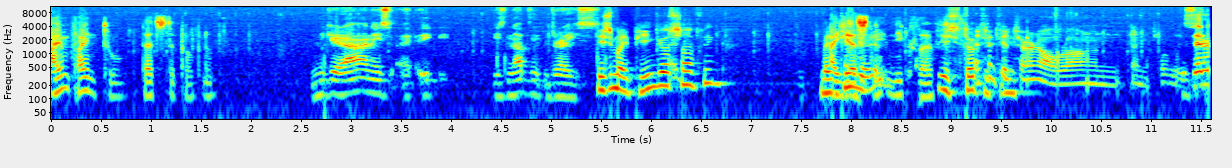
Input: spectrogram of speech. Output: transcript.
I'm fine too. That's the problem. Nicaraguan is uh, is not in race. Is my ping or something? My I guess ping Nick left. is I took a turn all wrong and, and totally. The server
